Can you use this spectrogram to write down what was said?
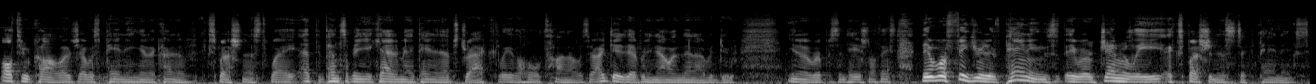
all through college, I was painting in a kind of expressionist way. At the Pennsylvania Academy, I painted abstractly the whole time I was there. I did every now and then. I would do, you know, representational things. They were figurative paintings. They were generally expressionistic paintings,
